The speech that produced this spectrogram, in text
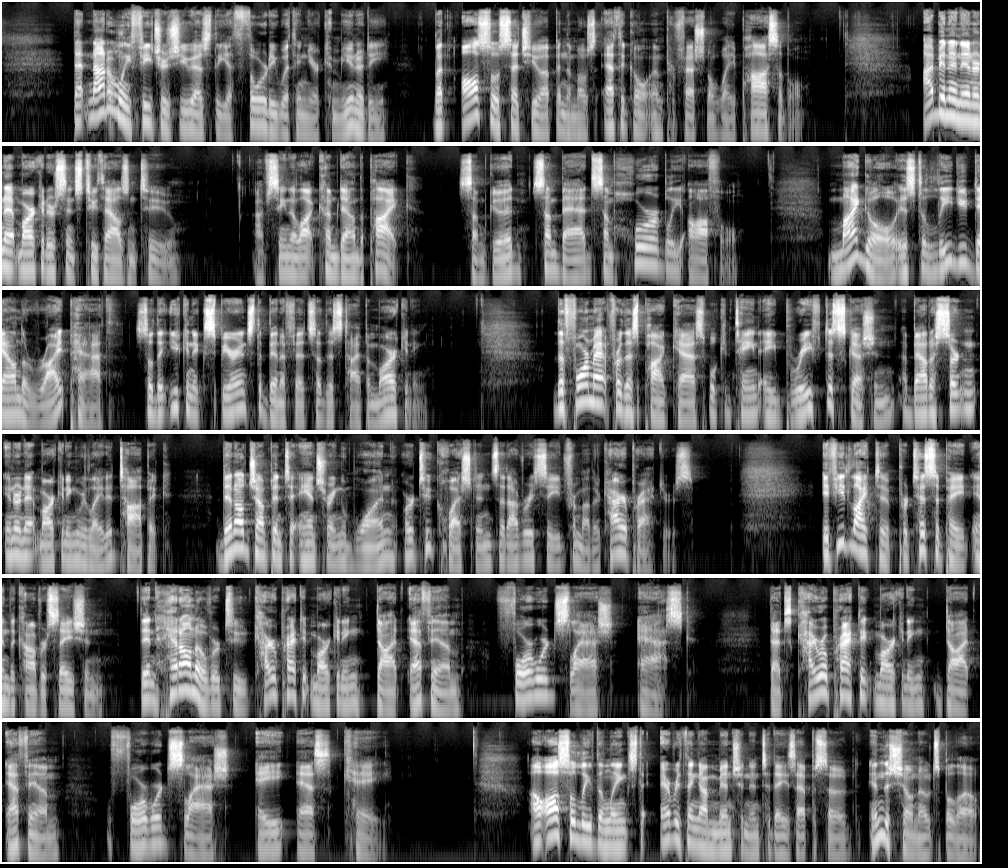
that not only features you as the authority within your community, but also sets you up in the most ethical and professional way possible. I've been an internet marketer since 2002. I've seen a lot come down the pike some good, some bad, some horribly awful. My goal is to lead you down the right path so that you can experience the benefits of this type of marketing. The format for this podcast will contain a brief discussion about a certain internet marketing related topic. Then I'll jump into answering one or two questions that I've received from other chiropractors. If you'd like to participate in the conversation, then head on over to chiropracticmarketing.fm forward slash ask. That's chiropracticmarketing.fm forward slash ASK. I'll also leave the links to everything I've mentioned in today's episode in the show notes below.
